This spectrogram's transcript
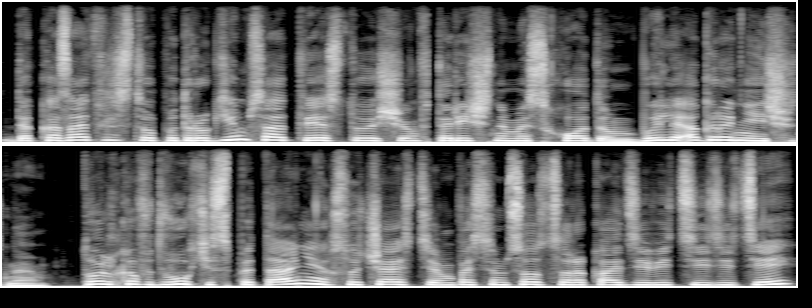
Доказательства по другим соответствующим вторичным исходам были ограничены. Только в двух испытаниях с участием 849 детей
